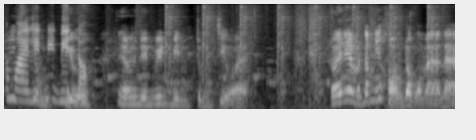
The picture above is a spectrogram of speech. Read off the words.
ทำไมลิ้นมีดบินเหรอเนี่ยมันลิ้นมีดบินจุ่มจิ๋วอะเฮ้ยเนี่ยมันต้องมีของดรอกออกมาแล้วน่ะ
